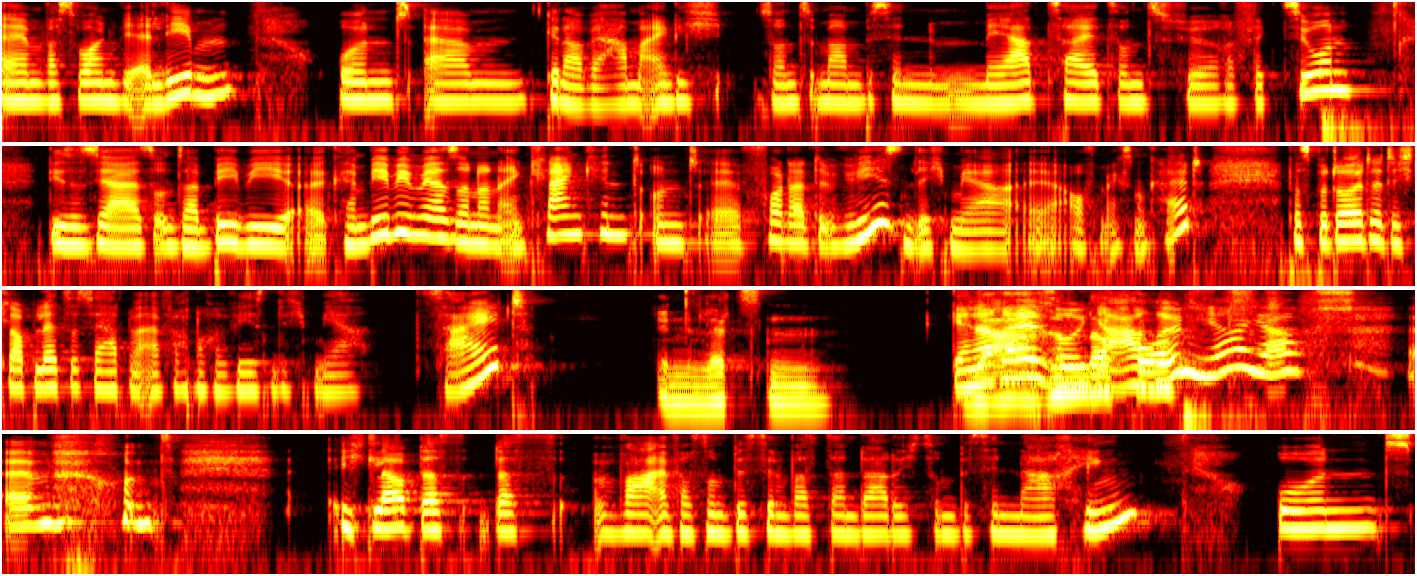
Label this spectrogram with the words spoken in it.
Ähm, was wollen wir erleben? Und ähm, genau, wir haben eigentlich sonst immer ein bisschen mehr Zeit sonst für Reflexion. Dieses Jahr ist unser Baby äh, kein Baby mehr, sondern ein Kleinkind und äh, fordert wesentlich mehr äh, Aufmerksamkeit. Das bedeutet, ich glaube, letztes Jahr hatten wir einfach noch wesentlich mehr Zeit. In den letzten Generell Jahren so davor. Jahren, ja, ja. Ähm, und ich glaube, dass das war einfach so ein bisschen, was dann dadurch so ein bisschen nachhing. Und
